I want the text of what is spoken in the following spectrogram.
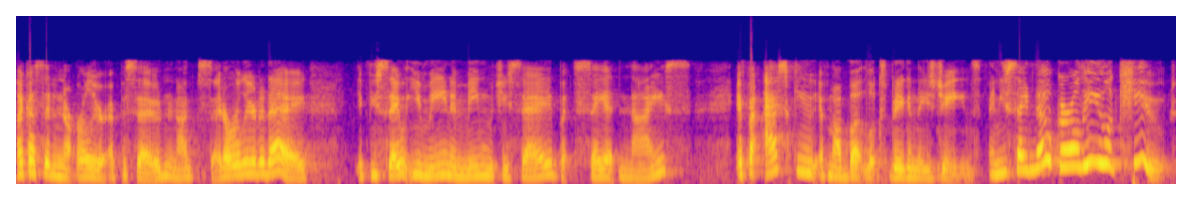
Like I said in an earlier episode, and I said earlier today, if you say what you mean and mean what you say, but say it nice. If I ask you if my butt looks big in these jeans and you say, no, girl, you look cute.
